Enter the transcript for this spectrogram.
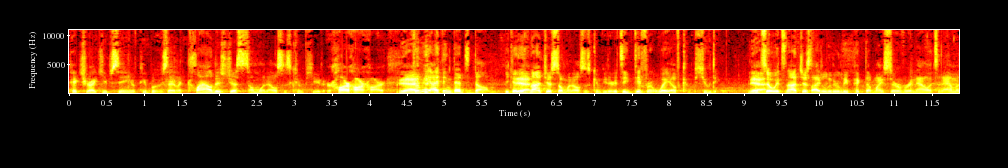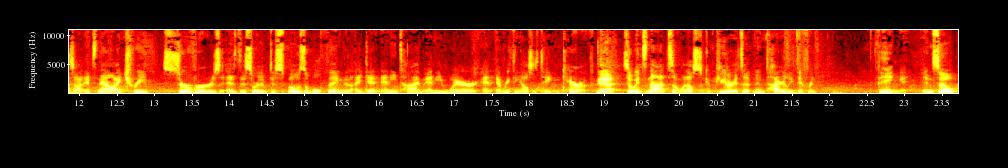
picture I keep seeing of people who say like cloud is just someone else's computer. Har har har. Yeah. For me, I think that's dumb because Yeah. it's not just someone else's computer; it's a different way of computing. Yeah. And so it's not just I literally picked up my server and now it's an Amazon. It's now I treat servers as this sort of disposable thing that I get anytime, anywhere, and everything else is taken care of. Yeah. So it's not someone else's computer. It's an entirely different thing. And so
